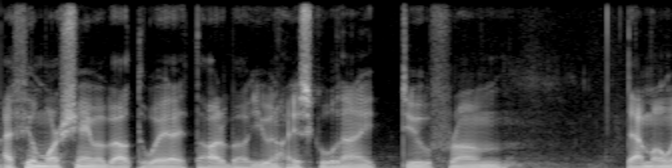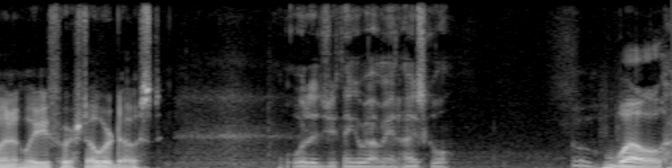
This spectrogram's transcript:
I feel more shame about the way I thought about you in high school than I do from that moment where you first overdosed. What did you think about me in high school? Well,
